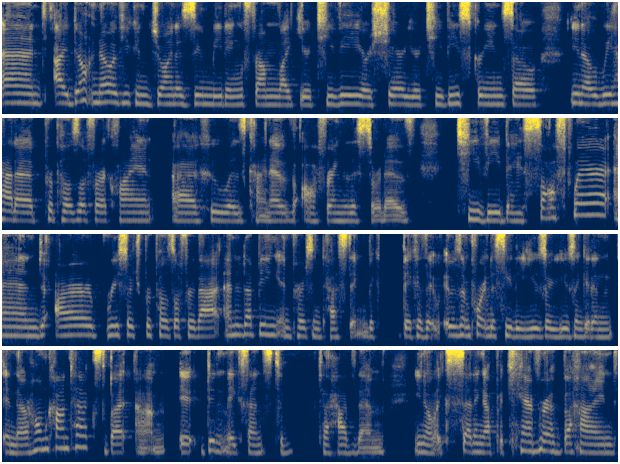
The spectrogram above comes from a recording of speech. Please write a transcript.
and I don't know if you can join a Zoom meeting from like your TV or share your TV screen. So, you know, we had a proposal for a client uh, who was kind of offering this sort of TV based software. And our research proposal for that ended up being in person testing because it, it, was important to see the user using it in, in their home context, but um, it didn't make sense to to have them, you know, like setting up a camera behind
